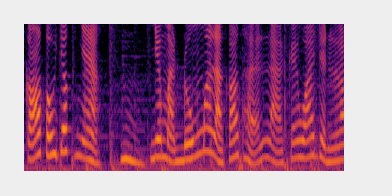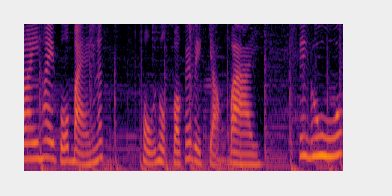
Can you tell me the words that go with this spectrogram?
có tố chất nha. Ừ. nhưng mà đúng á, là có thể là cái quá trình loay hoay của bạn nó phụ thuộc vào cái việc chọn bài cái gu á.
